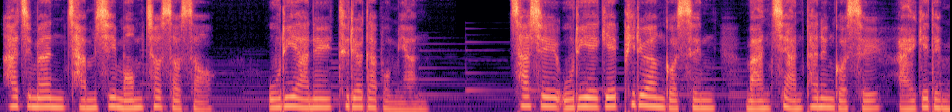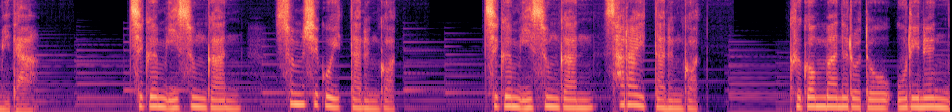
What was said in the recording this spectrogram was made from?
하지만 잠시 멈춰서서 우리 안을 들여다보면 사실 우리에게 필요한 것은 많지 않다는 것을 알게 됩니다. 지금 이 순간 숨 쉬고 있다는 것, 지금 이 순간 살아있다는 것, 그것만으로도 우리는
